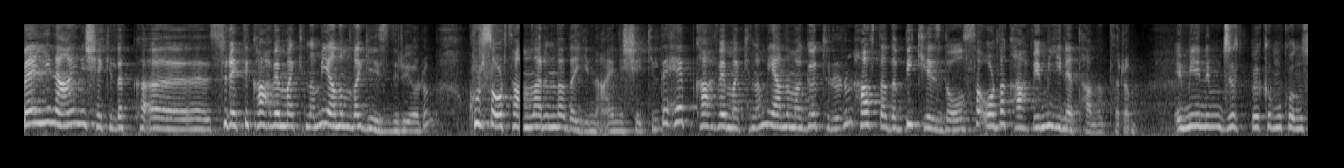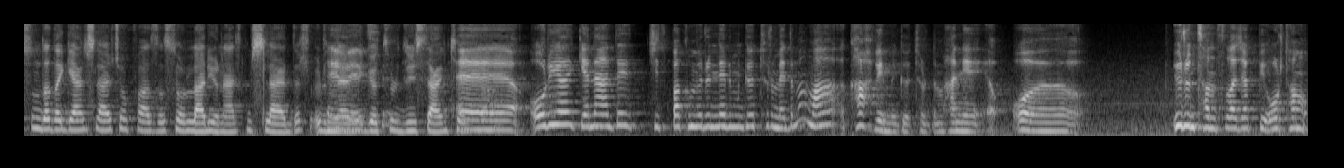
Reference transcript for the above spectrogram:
Ben yine aynı şekilde e, sürekli kahve makinamı yanımda gezdiriyorum. Kurs ortamlarında da yine aynı şekilde hep kahve makinamı yanıma götürürüm. Haftada bir kez de olsa orada kahvemi yine tanıtırım. Eminim cilt bakımı konusunda da gençler çok fazla sorular yöneltmişlerdir. Ürünlerini Evet. götürdüysen keza. Ee, oraya genelde cilt bakım ürünlerimi götürmedim ama kahvemi götürdüm. Hani o, ürün tanıtılacak bir ortam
